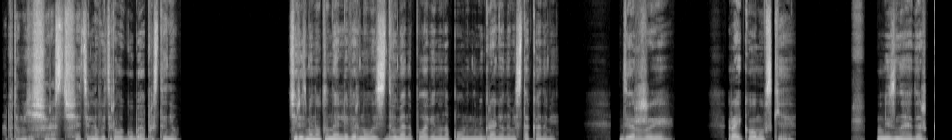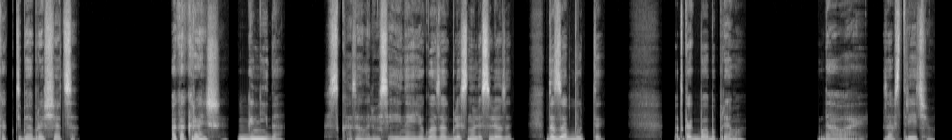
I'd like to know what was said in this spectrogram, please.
а потом еще раз тщательно вытерла губы о простыню. Через минуту Нелли вернулась с двумя наполовину наполненными гранеными стаканами. «Держи. Райкомовские. Не знаю даже, как к тебе обращаться. А как раньше, гнида?» — сказала Люся, и на ее глазах блеснули слезы. «Да забудь ты! Это как баба прямо. Давай, за встречу!»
